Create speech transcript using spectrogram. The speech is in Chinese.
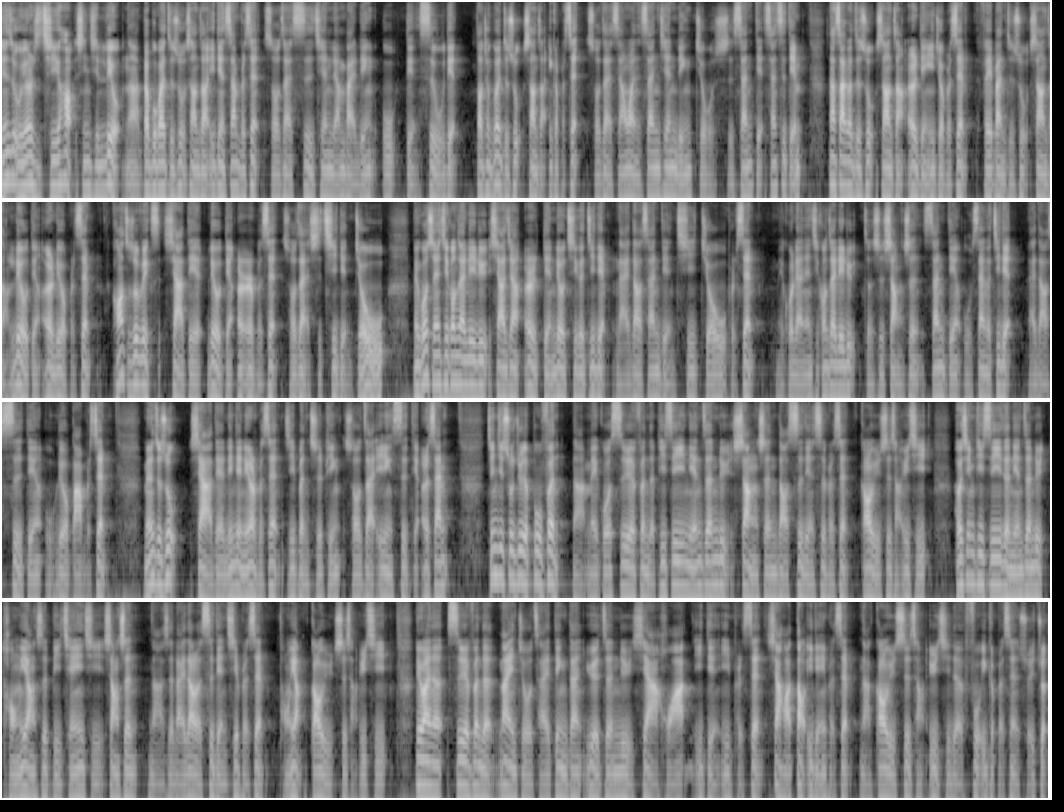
今天是五月二十七号，星期六。那标普五百指数上涨一点三 percent，收在四千两百零五点四五点。道琼工业指数上涨一个 percent，收在三万三千零九十三点三四点。纳斯达克指数上涨二点一九 percent，非半指数上涨六点二六 percent，恐慌指数 VIX 下跌六点二二 percent，收在十七点九五。美国十年期公债利率下降二点六七个基点，来到三点七九五 percent。美国两年期公债利率则是上升三点五三个基点，来到四点五六八 percent。美元指数下跌零点零二 percent，基本持平，收在一零四点二三。经济数据的部分，那美国四月份的 PCE 年增率上升到四点四 percent，高于市场预期。核心 PCE 的年增率同样是比前一期上升，那是来到了四点七 percent。同样高于市场预期。另外呢，四月份的耐久材订单月增率下滑一点一 percent，下滑到一点一 percent，那高于市场预期的负一个 percent 水准。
